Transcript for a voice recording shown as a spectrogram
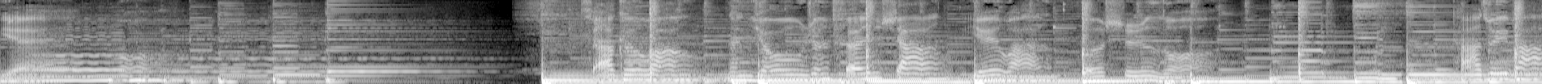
淹没。他渴望能有人分享夜晚和失落。他最怕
